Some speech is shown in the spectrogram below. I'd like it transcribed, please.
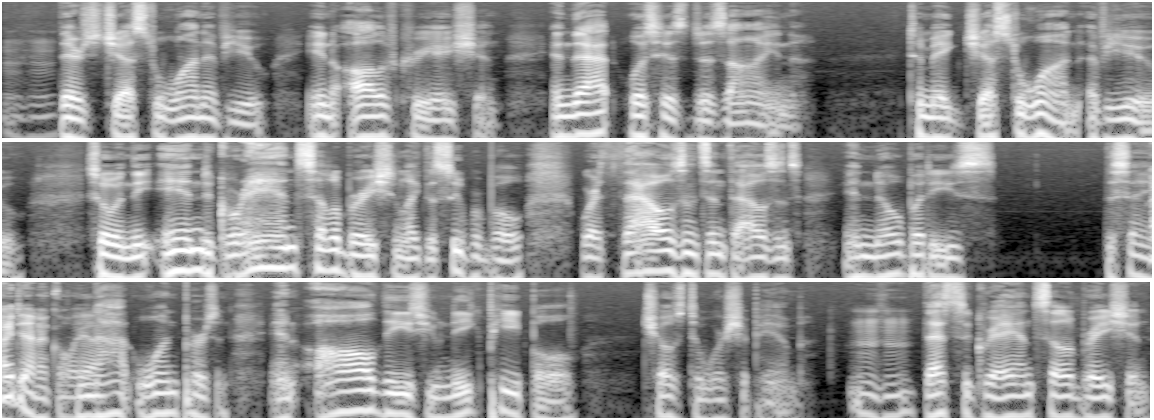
Mm-hmm. There's just one of you in all of creation. And that was his design to make just one of you. So, in the end, grand celebration like the Super Bowl, where thousands and thousands, and nobody's the same. Identical, yeah. Not one person. And all these unique people chose to worship him. Mm-hmm. That's the grand celebration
